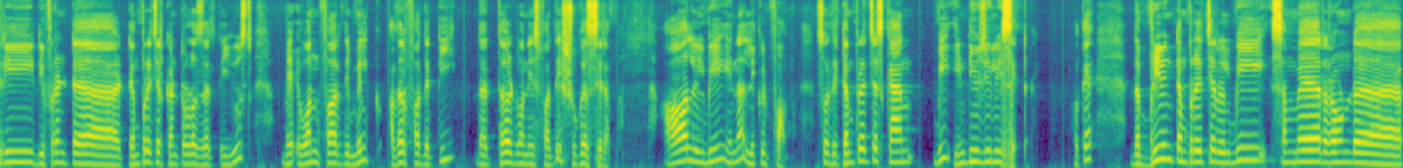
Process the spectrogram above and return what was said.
three different uh, temperature controllers that they used one for the milk other for the tea the third one is for the sugar syrup. All will be in a liquid form. So the temperatures can be individually set okay? The brewing temperature will be somewhere around uh,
